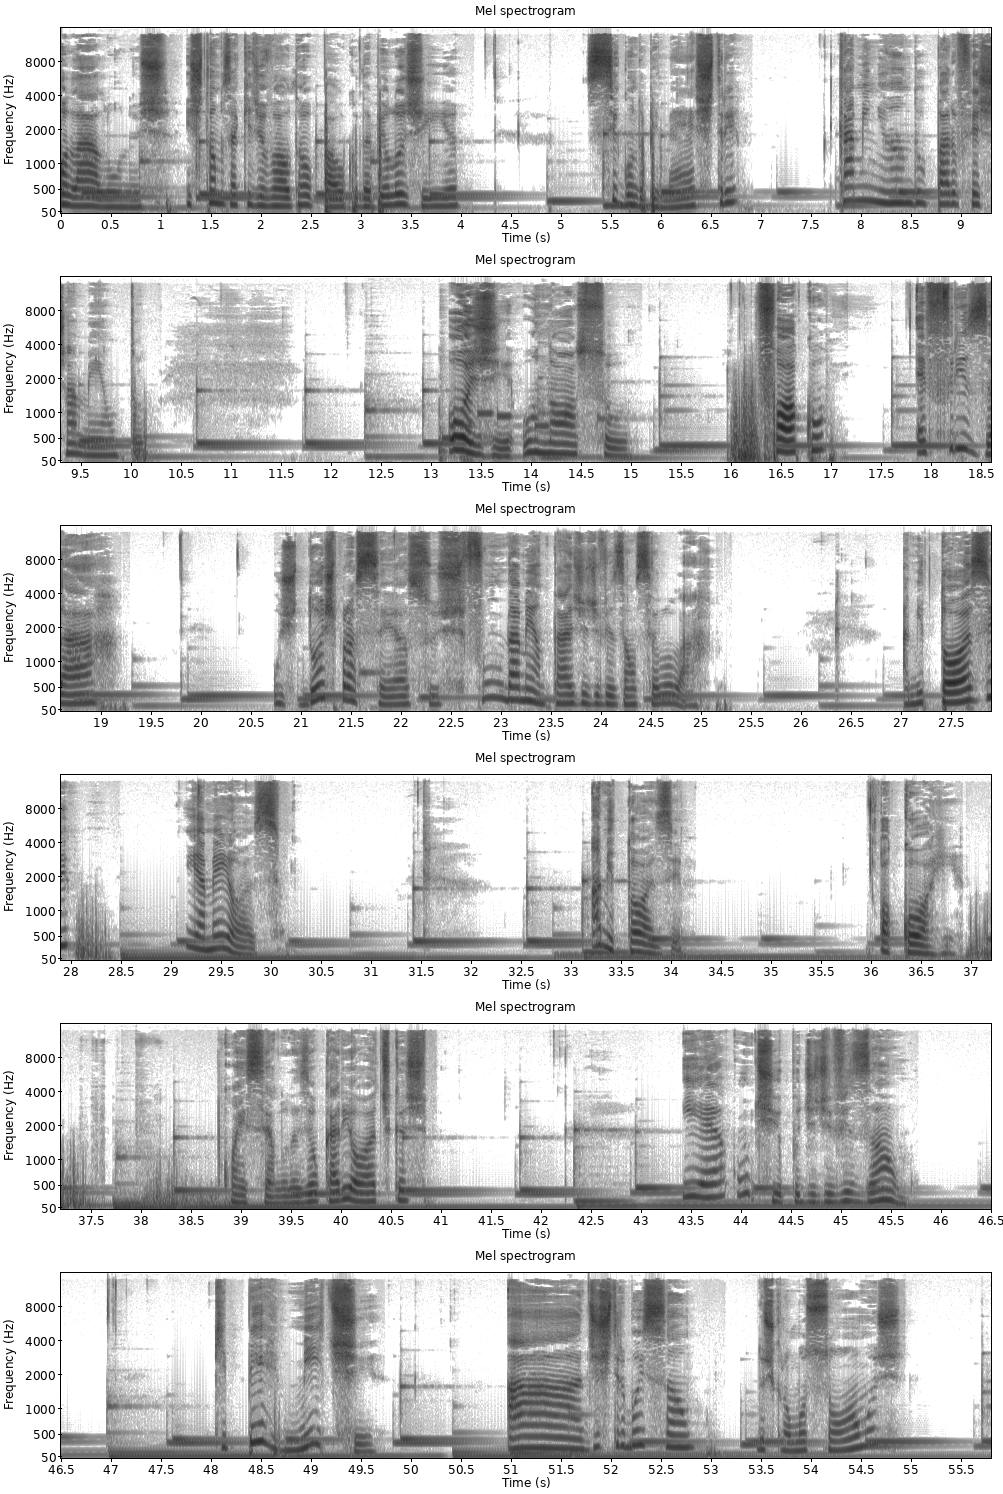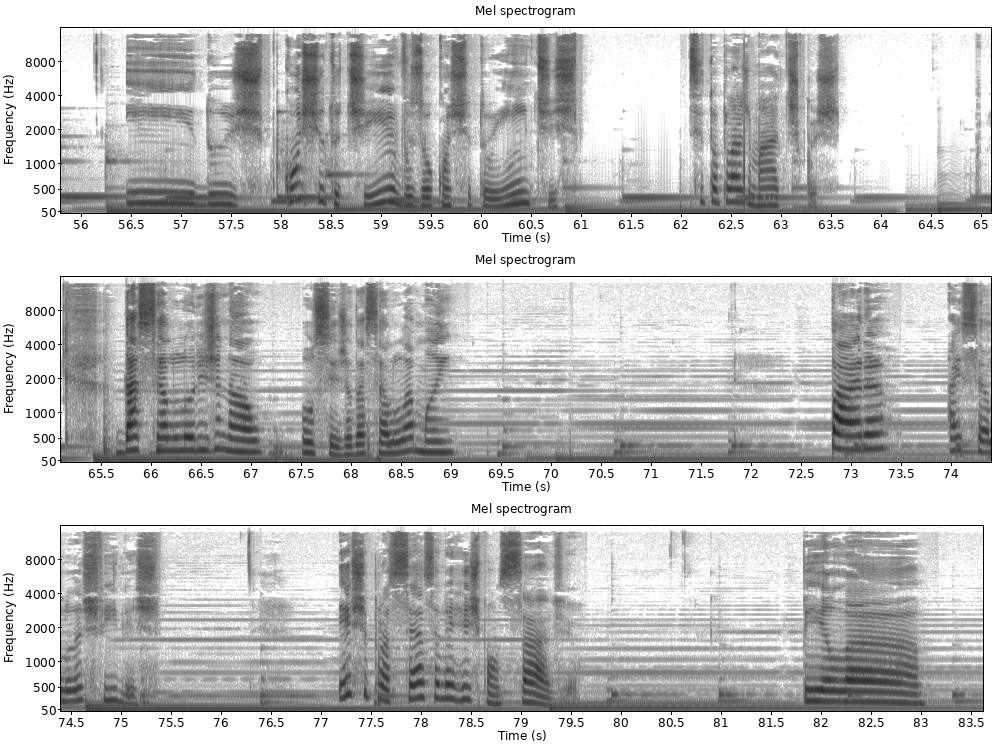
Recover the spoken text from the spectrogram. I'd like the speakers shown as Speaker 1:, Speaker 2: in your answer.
Speaker 1: Olá, alunos! Estamos aqui de volta ao palco da Biologia, segundo bimestre, caminhando para o fechamento. Hoje, o nosso foco é frisar os dois processos fundamentais de divisão celular: a mitose e a meiose. A mitose ocorre com as células eucarióticas e é um tipo de divisão que permite a distribuição dos cromossomos constitutivos ou constituintes citoplasmáticos da célula original, ou seja, da célula mãe, para as células filhas. Este processo é responsável pela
